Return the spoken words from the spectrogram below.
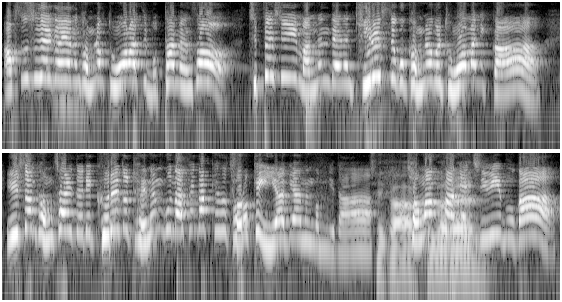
압수수색에는 경력 동원하지 못하면서 집회 시위 맞는 데는 길을 쓰고 경력을 동원하니까 일선 경찰들이 그래도 되는구나 생각해서 저렇게 이야기하는 겁니다. 제가 정확하게 그거를- 지휘부가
